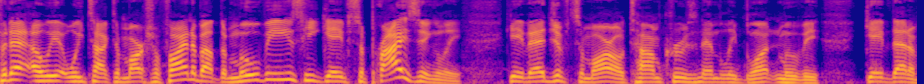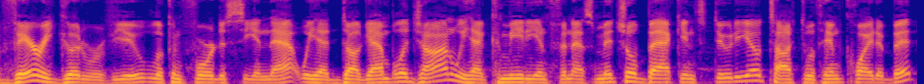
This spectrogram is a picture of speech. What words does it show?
uh, we, we talked to Marshall Fine about the movies. He gave surprisingly gave Edge of Tomorrow, Tom Cruise and Emily Blunt movie, gave that a very good review. Looking forward to seeing that. We had Doug Emblidge on. We had comedian Finesse Mitchell back in studio. Talked with him quite a bit,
